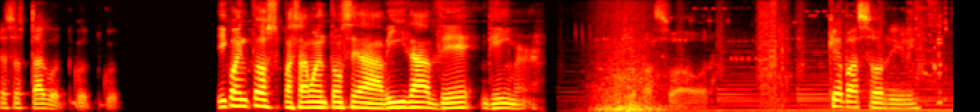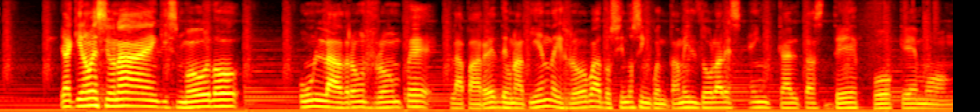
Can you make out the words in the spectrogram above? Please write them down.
Eso está good, good, good. Y con estos pasamos entonces a vida de gamer. ¿Qué pasó ahora? ¿Qué pasó, really? Y aquí nos menciona en Gizmodo, un ladrón rompe la pared de una tienda y roba 250 mil dólares en cartas de Pokémon.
